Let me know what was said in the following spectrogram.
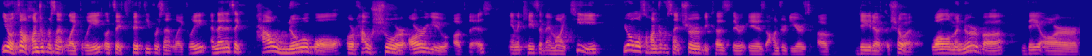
you know, it's not 100% likely. Let's say it's 50% likely. And then it's like, how knowable or how sure are you of this? In the case of MIT, you're almost 100% sure because there is 100 years of data to show it. While Minerva, they are,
